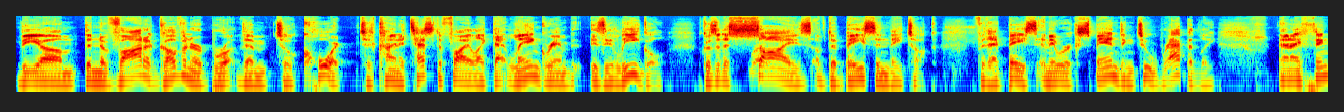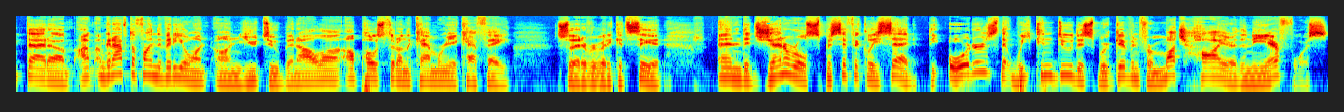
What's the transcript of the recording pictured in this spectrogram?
The um, the Nevada governor brought them to court to kind of testify like that land grab is illegal because of the size of the basin they took for that base, and they were expanding too rapidly. And I think that um, I'm, I'm gonna have to find the video on on YouTube, and I'll uh, I'll post it on the Camaria Cafe so that everybody could see it. And the general specifically said the orders that we can do this were given for much higher than the Air Force.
